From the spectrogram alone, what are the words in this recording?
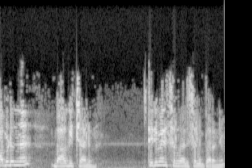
അവിടുന്ന് ഭാഗിച്ചാലും തിരുമേനി സല്ലു അലിസ്ലം പറഞ്ഞു.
